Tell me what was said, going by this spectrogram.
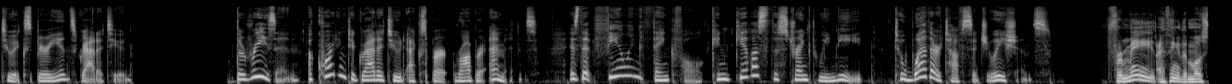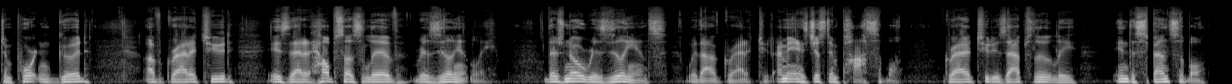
to experience gratitude. The reason, according to gratitude expert Robert Emmons, is that feeling thankful can give us the strength we need to weather tough situations. For me, I think the most important good of gratitude is that it helps us live resiliently. There's no resilience without gratitude. I mean, it's just impossible. Gratitude is absolutely indispensable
